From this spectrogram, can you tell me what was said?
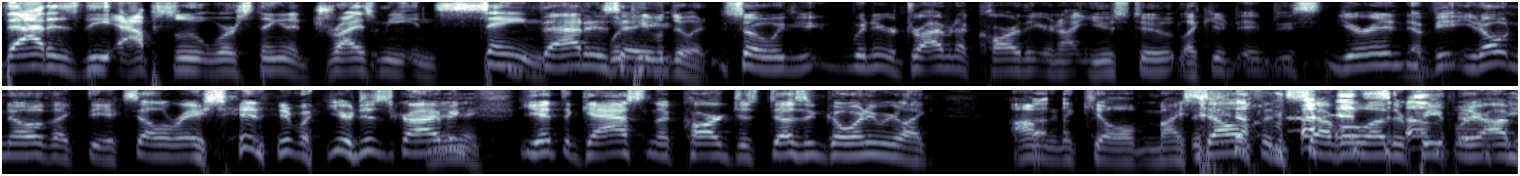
that is the absolute worst thing and it drives me insane That is when a, people do it. So when, you, when you're driving a car that you're not used to, like you're you're in, you, don't know like the acceleration and what you're describing, Anything. You hit the gas and the car just doesn't go anywhere. You're like, I'm going to kill myself and several other people here. I'm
